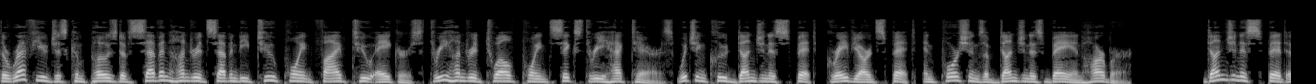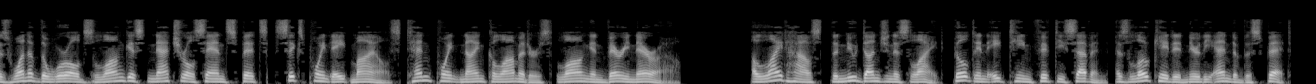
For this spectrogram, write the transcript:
The refuge is composed of 772.52 acres (312.63 hectares) which include Dungeness Spit, Graveyard Spit, and portions of Dungeness Bay and Harbor. Dungeness Spit is one of the world's longest natural sand spits, 6.8 miles (10.9 kilometers) long and very narrow. A lighthouse, the New Dungeness Light, built in 1857, is located near the end of the spit.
